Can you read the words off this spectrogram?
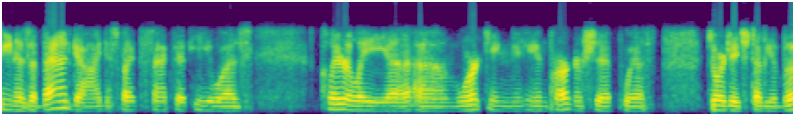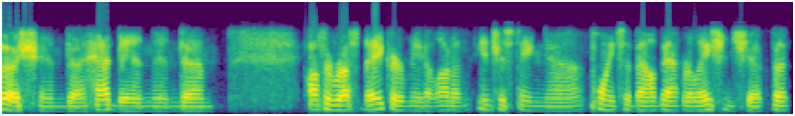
seen as a bad guy, despite the fact that he was clearly uh, um, working in partnership with George H.W. Bush and uh, had been. And um, author Russ Baker made a lot of interesting uh, points about that relationship. But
